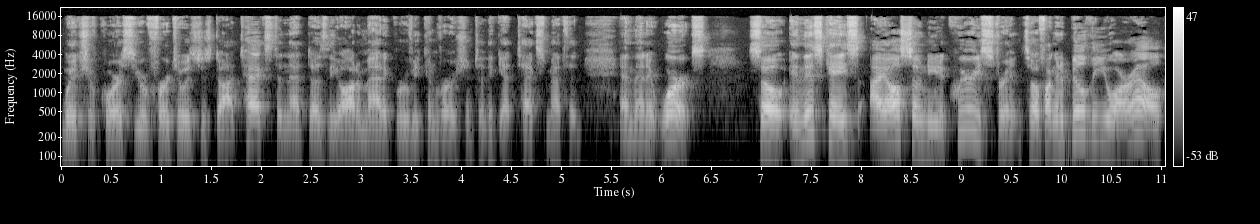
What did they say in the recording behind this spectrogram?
which of course you refer to as just dot text, and that does the automatic Groovy conversion to the get text method, and then it works. So in this case, I also need a query string. So if I'm going to build the URL,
